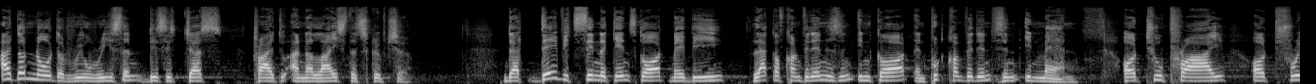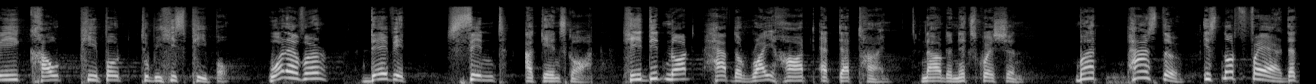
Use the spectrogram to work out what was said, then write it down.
I don't know the real reason. This is just try to analyze the scripture. That David sinned against God may be lack of confidence in God and put confidence in, in man, or too pride, or three count people to be his people. Whatever, David sinned against God. He did not have the right heart at that time. Now the next question. But pastor, it's not fair that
